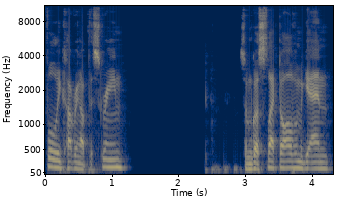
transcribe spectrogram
fully covering up the screen. So I'm going to select all of them again.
